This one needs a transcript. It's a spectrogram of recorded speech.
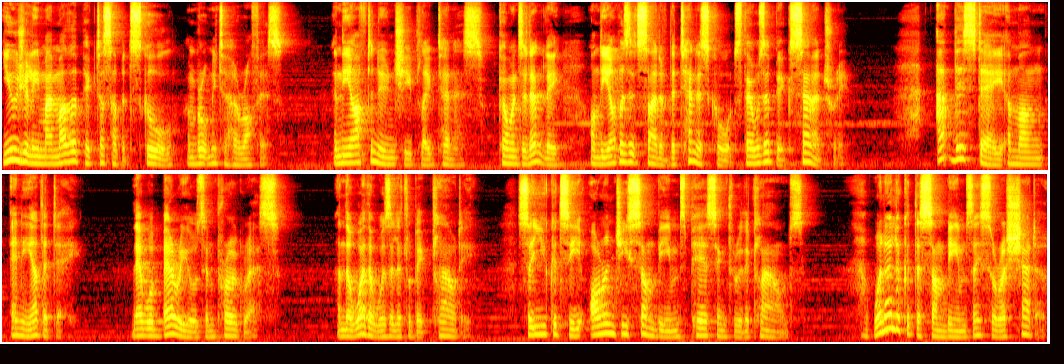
usually my mother picked us up at school and brought me to her office. In the afternoon, she played tennis. Coincidentally, on the opposite side of the tennis courts, there was a big cemetery. At this day, among any other day, there were burials in progress, and the weather was a little bit cloudy, so you could see orangey sunbeams piercing through the clouds. When I look at the sunbeams, I saw a shadow,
